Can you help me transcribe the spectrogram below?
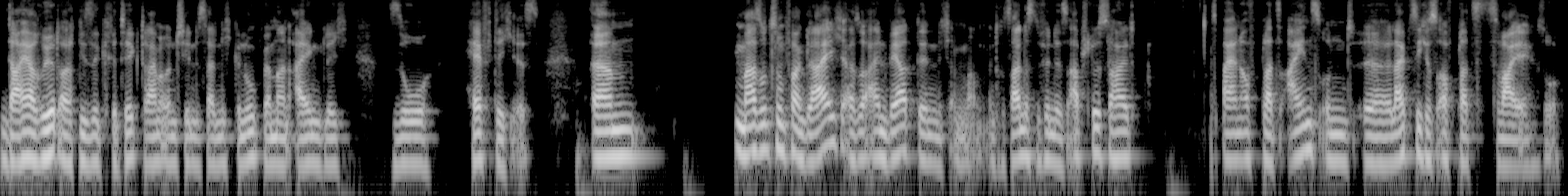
daher rührt auch diese Kritik, dreimal unentschieden ist halt nicht genug, wenn man eigentlich so heftig ist. Ähm, mal so zum Vergleich, also ein Wert, den ich am interessantesten finde, ist Abschlüsse halt. Ist Bayern auf Platz 1 und äh, Leipzig ist auf Platz 2. So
